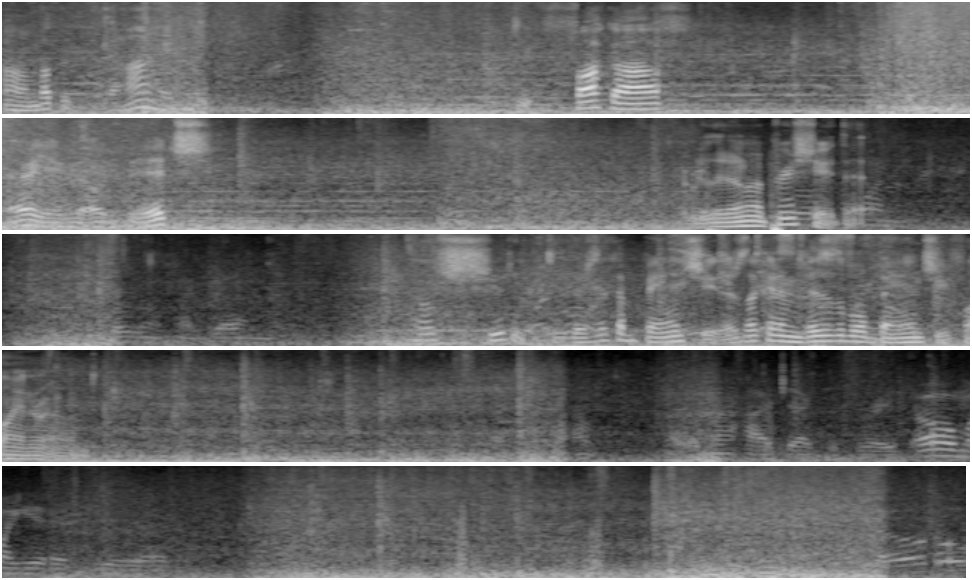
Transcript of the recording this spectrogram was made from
Oh, I'm about to die. Dude, fuck off. There you go, bitch. I really don't appreciate that. One. Wasn't my gun. What the hell's shooting? Dude, there's like a banshee. There's like an invisible banshee flying around. I'm gonna hijack this wraith. Oh my right. Oh,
